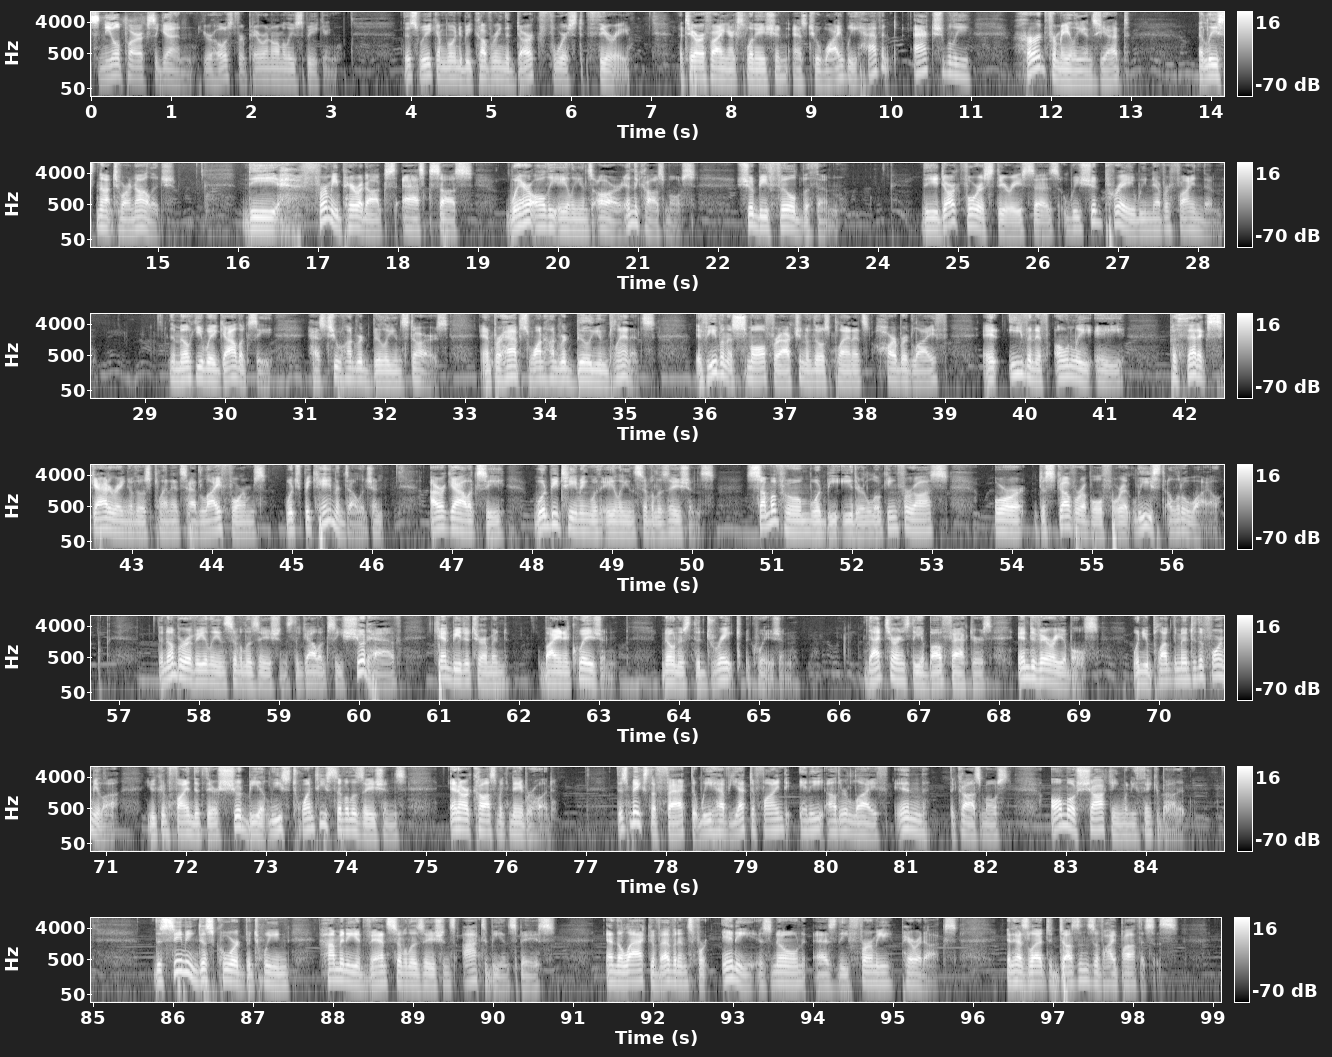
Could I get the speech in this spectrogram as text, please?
It's Neal Parks again, your host for Paranormally Speaking. This week I'm going to be covering the Dark Forest Theory, a terrifying explanation as to why we haven't actually heard from aliens yet, at least not to our knowledge. The Fermi paradox asks us where all the aliens are in the cosmos should be filled with them. The Dark Forest Theory says we should pray we never find them. The Milky Way galaxy has 200 billion stars and perhaps 100 billion planets. If even a small fraction of those planets harbored life, and even if only a pathetic scattering of those planets had life forms which became intelligent, our galaxy would be teeming with alien civilizations, some of whom would be either looking for us or discoverable for at least a little while. The number of alien civilizations the galaxy should have can be determined by an equation known as the Drake equation. That turns the above factors into variables. When you plug them into the formula, you can find that there should be at least 20 civilizations in our cosmic neighborhood. This makes the fact that we have yet to find any other life in the cosmos almost shocking when you think about it. The seeming discord between how many advanced civilizations ought to be in space and the lack of evidence for any is known as the Fermi paradox. It has led to dozens of hypotheses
